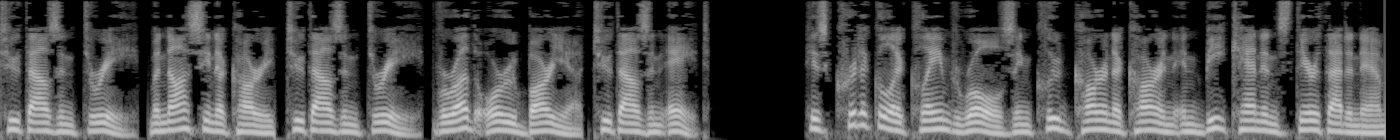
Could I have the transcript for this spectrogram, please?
2003, Manassinakkare 2003, Veruthe Oru Bharya 2008. His critical acclaimed roles include Karunakaran in B. Kannan's Thirthadanam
